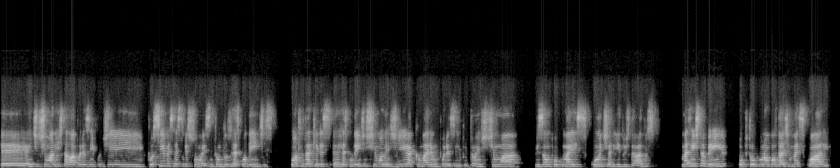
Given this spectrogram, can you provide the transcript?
é, a gente tinha uma lista lá, por exemplo, de possíveis restrições, então, dos respondentes. Quantos daqueles é, respondentes tinham alergia a camarão, por exemplo? Então, a gente tinha uma visão um pouco mais quante ali dos dados, mas a gente também optou por uma abordagem mais quali,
